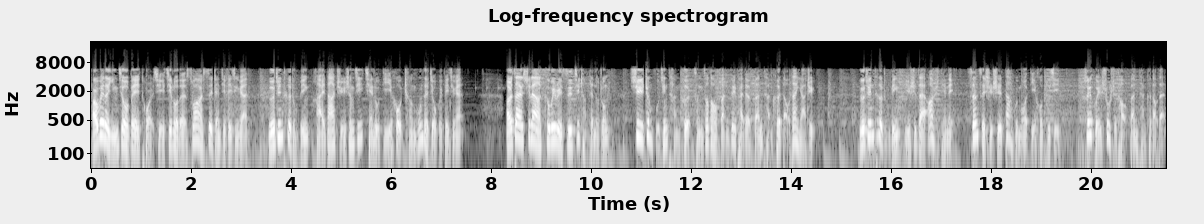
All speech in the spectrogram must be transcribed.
而为了营救被土耳其击落的苏二四战机飞行员，俄军特种兵还搭直升机潜入敌后，成功的救回飞行员。而在叙利亚科威瑞斯机场战斗中，叙政府军坦克曾遭到反对派的反坦克导弹压制，俄军特种兵于是在二十天内三次实施大规模敌后突袭，摧毁数十套反坦克导弹。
